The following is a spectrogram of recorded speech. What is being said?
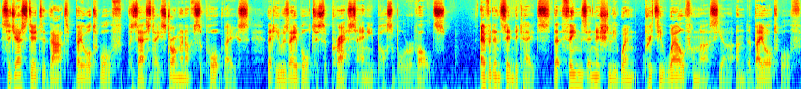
suggested that Beorhtwulf possessed a strong enough support base that he was able to suppress any possible revolts. Evidence indicates that things initially went pretty well for Mercia under Beorhtwulf.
